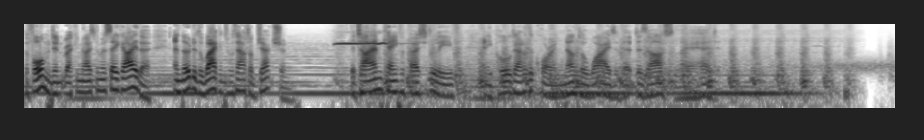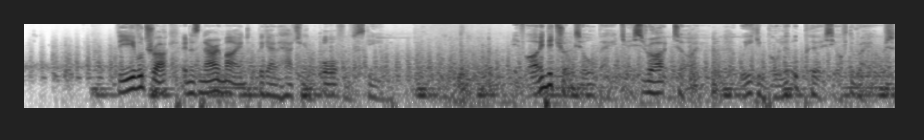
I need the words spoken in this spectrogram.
The foreman didn't recognize the mistake either, and loaded the wagons without objection. The time came for Percy to leave, and he pulled out of the quarry none the wiser that disaster lay ahead. The evil truck, in his narrow mind, began hatching an awful scheme. If I and the trucks all back at just the right time, we can pull little Percy off the rails.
